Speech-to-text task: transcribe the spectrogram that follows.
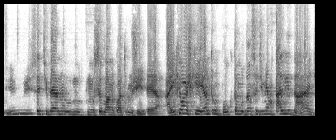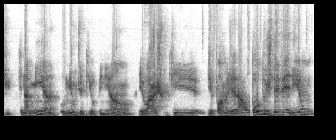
E, e se tiver no, no, no, celular no 4G? É, aí que eu acho que entra um pouco da mudança de mentalidade, que na minha humilde aqui opinião, eu acho que, de forma geral, todos deveriam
